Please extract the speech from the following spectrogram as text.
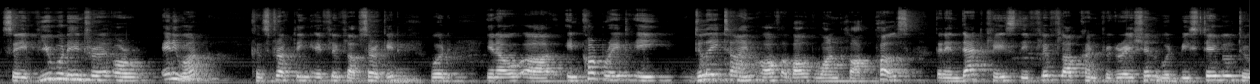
So if you would enter or anyone constructing a flip-flop circuit would you know uh, incorporate a delay time of about one clock pulse then in that case the flip-flop configuration would be stable to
